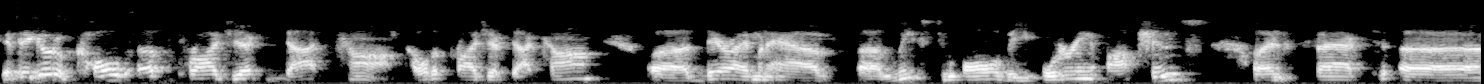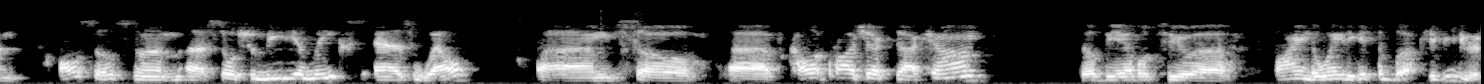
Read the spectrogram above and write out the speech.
If they go to calledupproject.com, calledupproject.com, uh, there I'm going to have uh, links to all the ordering options. Uh, in fact, um, also some uh, social media links as well. Um, so, uh, calledupproject.com, they'll be able to uh, find a way to get the book. If you do a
